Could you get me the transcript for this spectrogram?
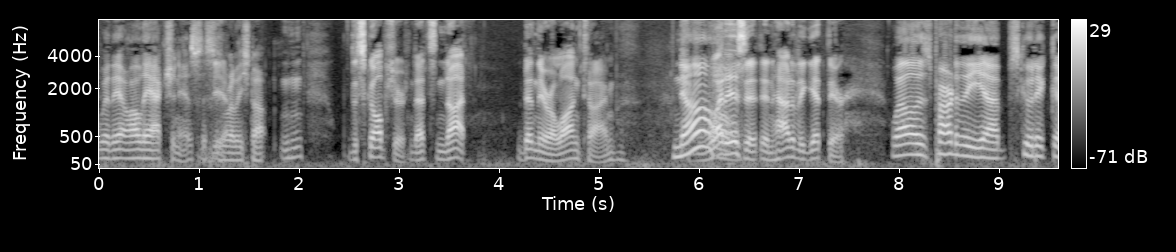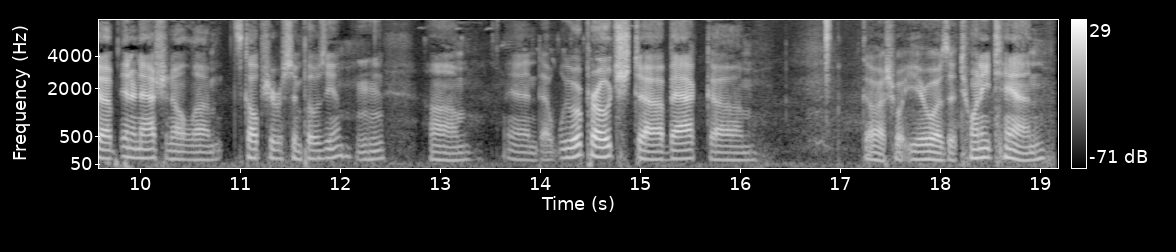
where the, all the action is. This is where they stop. the sculpture that's not been there a long time. No. What is it, and how did it get there? Well, as part of the uh, Schoodic uh, International um, Sculpture Symposium, Mm-hmm. um, and uh, we were approached uh, back, um, gosh, what year was it? 2010,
